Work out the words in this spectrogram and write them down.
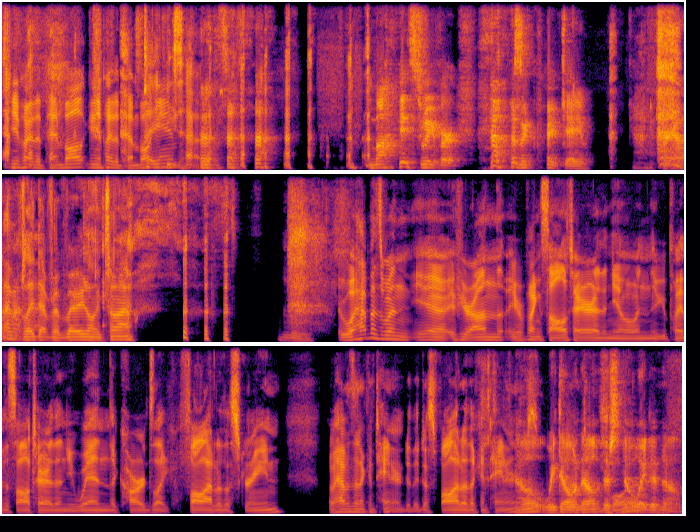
Can you play the pinball? Can you play the pinball game? Exactly. Minesweeper. That was a great game. God, I, I haven't played that for a very long time. Hmm. What happens when you know, if you're on the, you're playing solitaire and then you know when you play the solitaire then you win the cards like fall out of the screen? What happens in a container? Do they just fall out of the container? No, we don't know. There's no way to know.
